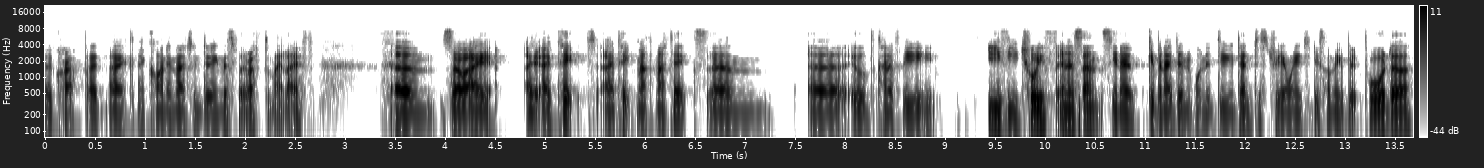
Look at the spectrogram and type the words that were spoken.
oh crap, I, I, I can't imagine doing this for the rest of my life. Um, so I, I, I picked I picked mathematics. Um, uh, it was kind of the easy choice in a sense, you know, given I didn't want to do dentistry, I wanted to do something a bit broader.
